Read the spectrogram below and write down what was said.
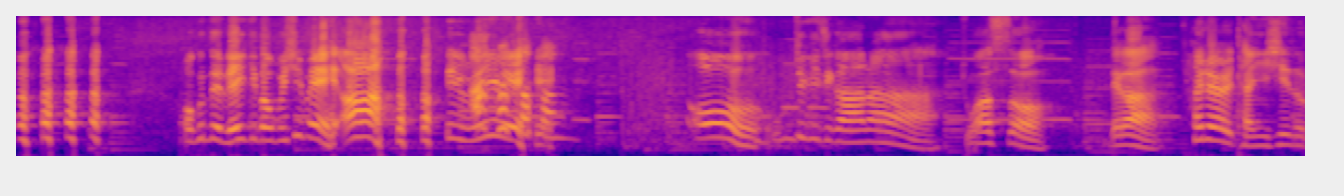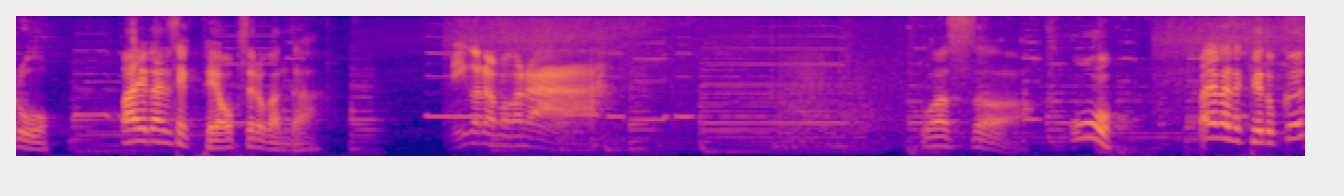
어 근데 렉이 너무 심해. 아 이거 왜 이래? 어 움직이지가 않아. 좋았어. 내가 혈혈 단신으로 빨간색 배 없애러 간다. 이거나 먹어라. 좋았어. 오 빨간색 배도 끝?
